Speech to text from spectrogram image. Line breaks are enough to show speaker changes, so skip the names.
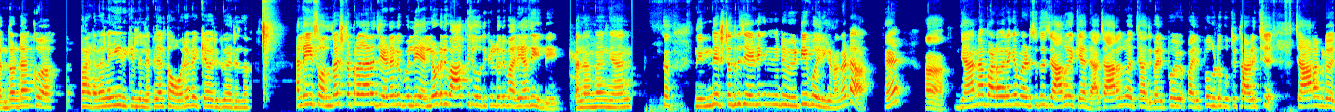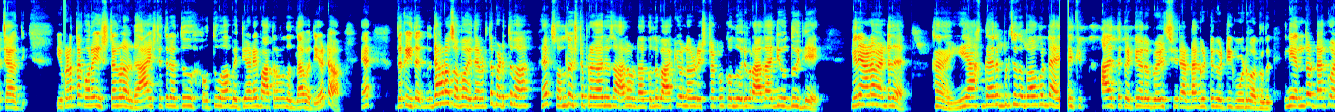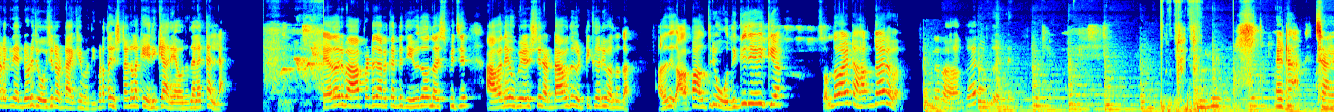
എന്തുണ്ടാക്കുവാ പടവലങ്ങി ഇരിക്കുന്നില്ലേ ഇപ്പൊ ഞാൻ തോര വെക്കാൻ ഒരുക്കുമായിരുന്നു അല്ല ഈ സ്വന്തം ഇഷ്ടപ്രകാരം ചെയ്യണേലും പുല്ലി എന്നോട് ഒരു വാക്ക് ചോദിക്കേണ്ട ഒരു മര്യാദയില്ലേ? അല്ല അമ്മ ഞാൻ നിന്റെ ഇഷ്ടത്തിന് ചെയ്യണമെങ്കിൽ നിന്റെ വീട്ടിൽ പോയിരിക്കണം കേട്ടോ? ഏ? ആ ഞാൻ ആ പടവലങ്ങ മേടിച്ചത് ചാറ് വെക്കാനാ. ആ ചാറങ്ങ് വെച്ചാൽ മതി. പരിപ്പ് പരിപ്പ് ഇങ്ങോട്ട് കുത്തി താളിച്ച് ചാറങ്ങോട്ട് വെച്ചാൽ മതി. ഇവിടത്തെ കുറെ ഇഷ്ടങ്ങളുണ്ട്. ആ ഇഷ്ടത്തിൽ ഒത്തു പോകാൻ പറ്റുകയാണെങ്കിൽ മാത്രം നിന്നാൽ മതി കേട്ടോ. ഏ? ഇതൊക്കെ ഇത് ഇതാണോ സ്വഭാവം ഇത് എവിടുത്തെ പഠിത്തുവാ ഏഹ് സ്വന്തം ഇഷ്ടപ്രകാരം സാധനം ഉണ്ടാക്കുന്നു. ബാക്കിയുള്ളവരുടെ ഇഷ്ടങ്ങൾക്കൊന്നും ഒരു പ്രാധാന്യം ഒന്നും ഇല്ലേ? ഇങ്ങനെയാണോ വേണ്ടത്? ഈ അഹങ്കാരം പിടിച്ച സ്വഭാവം കൊണ്ടായിരിക്കും ആദ്യത്തെ കെട്ടിയവരെ ഉപയോഗിച്ച് രണ്ടാം കെട്ടി കെട്ടി ഇങ്ങോട്ട് വന്നത്. ഇനി എന്തുണ്ടാക്കുവാണെങ്കിലും എന്നോട് ചോദിച്ചിട്ട് ഉണ്ടാക്കിയാൽ മതി. ഇവിടുത്തെ ഇഷ്ടങ്ങളൊക്കെ എനിക്കറിയാവുന്ന നിലക്കല്ല. ഏതൊരു പാവപ്പെട്ട ചെറുക്കന്റെ ജീവിതവും നശിപ്പിച്ച് അവനെ ഉപേക്ഷിച്ച് രണ്ടാമത് കെട്ടിക്കേറി വന്നതാ. അത് അപ്പൊ അതിന് ഒതുങ്ങി ജീവിക്കുക. സ്വന്തമായിട്ട് അഹങ്കാരമാണ് അഹങ്കാരമൊന്നും അല്ലേ ഏട്ടാ ചായ.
